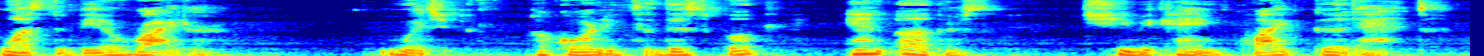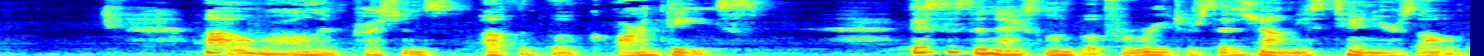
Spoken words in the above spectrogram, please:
was to be a writer, which, according to this book and others, she became quite good at. My overall impressions of the book are these. This is an excellent book for readers as young as 10 years old.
